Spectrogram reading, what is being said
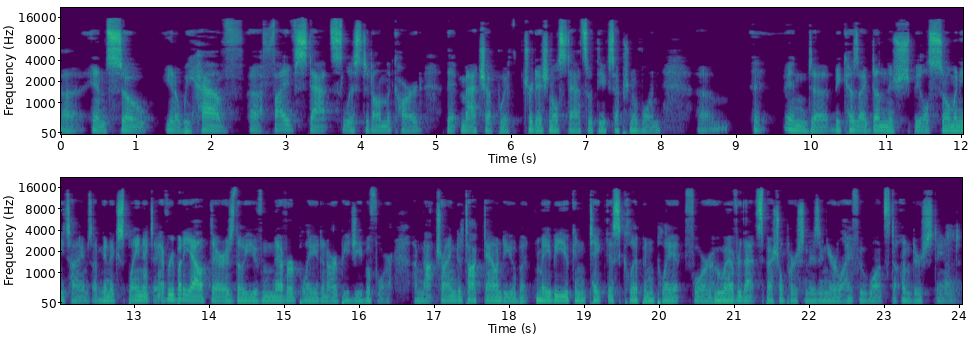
Uh, and so, you know, we have uh, five stats listed on the card that match up with traditional stats, with the exception of one. Um, and uh, because I've done this spiel so many times, I'm going to explain it to everybody out there as though you've never played an RPG before. I'm not trying to talk down to you, but maybe you can take this clip and play it for whoever that special person is in your life who wants to understand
